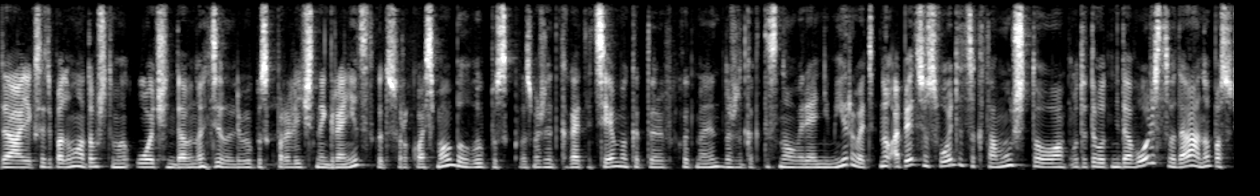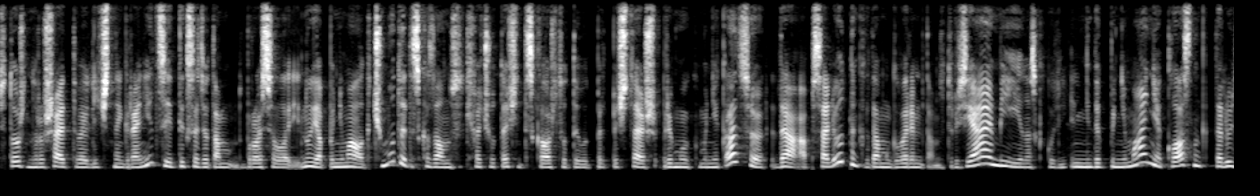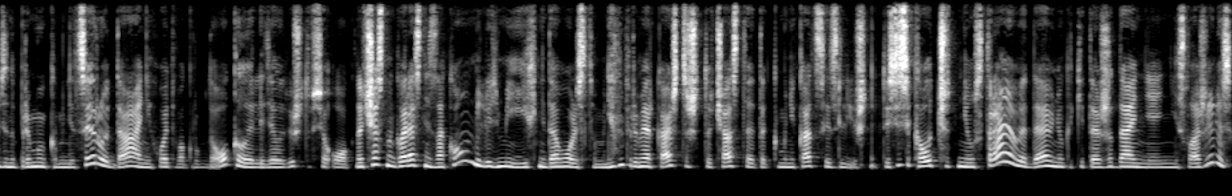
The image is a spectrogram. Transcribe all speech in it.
Да, я, кстати, подумала о том, что мы очень давно делали выпуск про личные границы, какой-то 48-й был выпуск, возможно, это какая-то тема, которую в какой-то момент нужно как-то снова реанимировать. Но опять все сводится к тому, что вот это вот недовольство, да, оно, по сути, тоже нарушает твои личные границы, и ты, кстати, там бросила, ну, я понимала, к чему ты это сказала, но все таки хочу уточнить, ты сказала, что ты вот предпочитаешь прямую коммуникацию. Да, абсолютно, когда мы говорим там с друзьями, и у нас какое-то недопонимание, классно, когда люди напрямую коммуницируют, да, они ходят вокруг да около или делают вид, что все ок. Но, честно говоря, с незнакомыми людьми их недовольство. Мне, например, кажется, что часто эта коммуникация излишняя. То есть если кого-то что-то не устраивает, да, у него какие-то ожидания не сложились,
